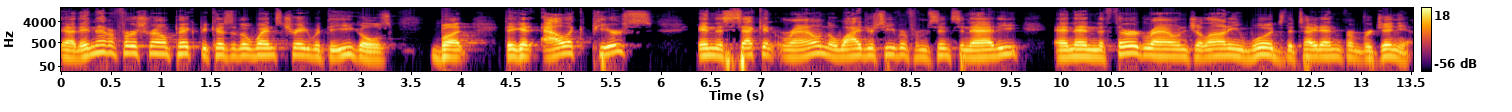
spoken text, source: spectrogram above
Yeah, they didn't have a first round pick because of the Wentz trade with the Eagles, but they get Alec Pierce in the second round, the wide receiver from Cincinnati, and then the third round, Jelani Woods, the tight end from Virginia.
